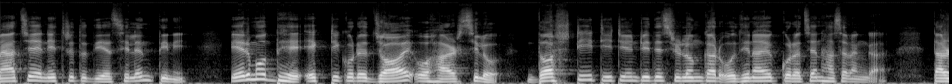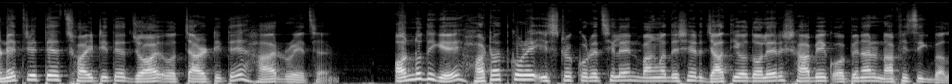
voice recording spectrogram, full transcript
ম্যাচে নেতৃত্ব দিয়েছিলেন তিনি। এর মধ্যে একটি করে জয় ও হার ছিল দশটি টি টোয়েন্টিতে শ্রীলঙ্কার অধিনায়ক করেছেন হাসারাঙ্গা। তার নেতৃত্বে ছয়টিতে জয় ও চারটিতে হার রয়েছে। অন্যদিকে, হঠাৎ করে স্ট্রোক করেছিলেন বাংলাদেশের জাতীয় দলের সাবেক ওপেনার নাফিস ইকবাল।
